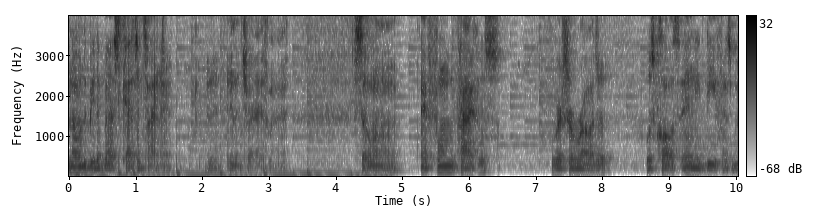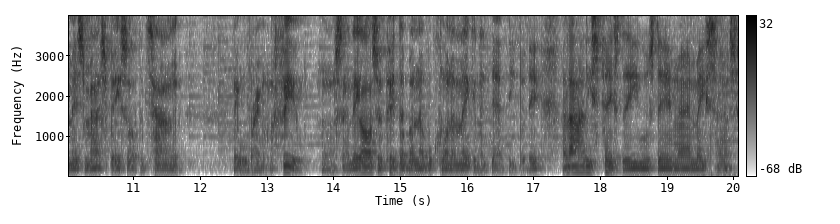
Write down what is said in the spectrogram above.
Known to be the best catching tight end in the, in the draft, man. So um, and former Packers, Richard Rodgers which cause any defense mismatch based off the talent they will bring on the field. You know what I'm saying? They also picked up another corner making a depth deeper. They a lot of these picks the Eagles did, man, makes sense.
